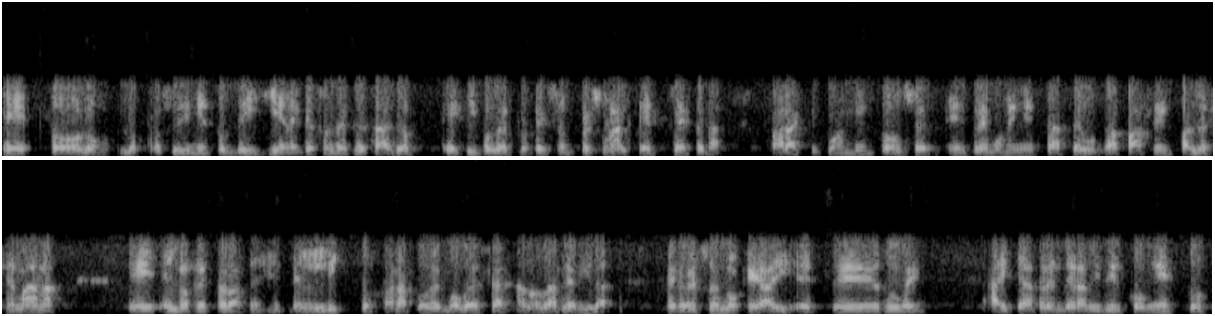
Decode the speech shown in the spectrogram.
eh, todos los, procedimientos de higiene que son necesarios, equipos de protección personal, etcétera, para que cuando entonces entremos en esta segunda fase, en un par de semanas, eh, en los restaurantes estén listos para poder moverse a esa nueva realidad. Pero eso es lo que hay, este Rubén. Hay que aprender a vivir con esto.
